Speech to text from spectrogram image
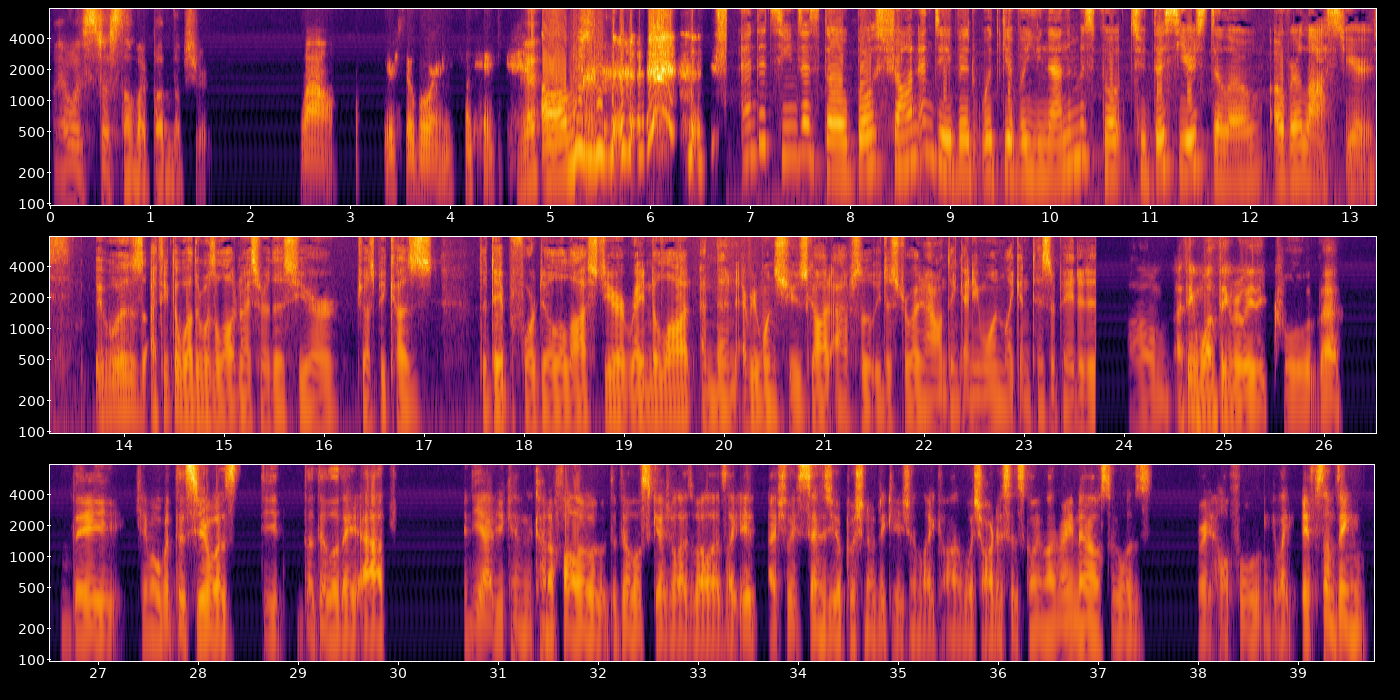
I was just on my button up shirt. Wow, you're so boring. Okay. Yeah. Um. And it seems as though both Sean and David would give a unanimous vote to this year's Dillo over last year's. It was I think the weather was a lot nicer this year just because the day before Dillo last year it rained a lot and then everyone's shoes got absolutely destroyed and I don't think anyone like anticipated it. Um, I think one thing really cool that they came up with this year was the the Dillo Day app. In the app, you can kind of follow the Dillo schedule as well as like it actually sends you a push notification like on which artist is going on right now. So it was very helpful. Like if something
